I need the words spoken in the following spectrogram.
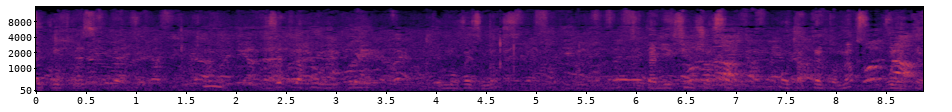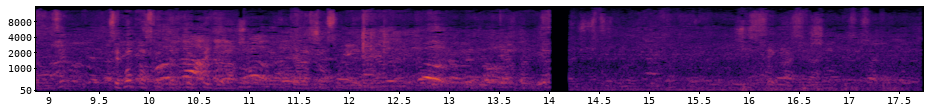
ce contraste. Ou vous êtes là pour réprimer les mauvaises mœurs, c'est-à-dire si une chanson porte atteinte aux mœurs, vous l'interdisez. C'est pas parce que quelqu'un paye de l'argent que la chanson est Je sais que ces gens se sont indignes.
